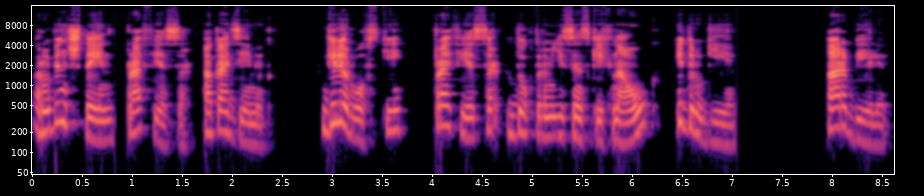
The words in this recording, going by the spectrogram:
Рубинштейн, профессор, академик. Гелеровский, профессор, доктор медицинских наук и другие. Арбели.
